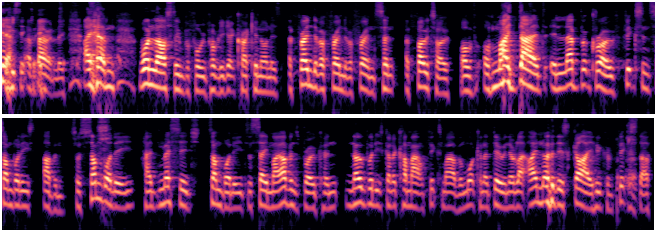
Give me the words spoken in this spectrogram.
yeah, basically. apparently. I um one last thing before we probably get cracking on is a friend of a friend of a friend sent a photo of of my dad in Ladbroke Grove fixing somebody's oven. So somebody had messaged somebody to say my oven's broken. Nobody's going to come out and fix my oven. What can I do? And they're like, I know this guy who can fix stuff.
